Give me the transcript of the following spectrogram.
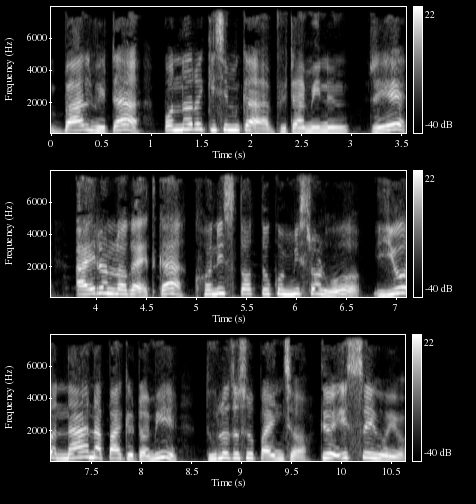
बाल भिटा पन्ध्र किसिमका भिटामिन रे आइरन लगायतका खनिज तत्वको मिश्रण हो। यो नाना पाकेटमी धुलो जसो पाइन्छ। त्यो यसै हो यो।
